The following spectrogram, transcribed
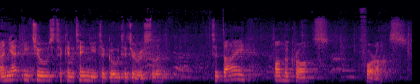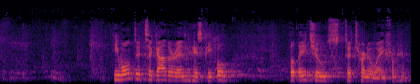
And yet he chose to continue to go to Jerusalem, to die on the cross for us. He wanted to gather in his people, but they chose to turn away from him.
